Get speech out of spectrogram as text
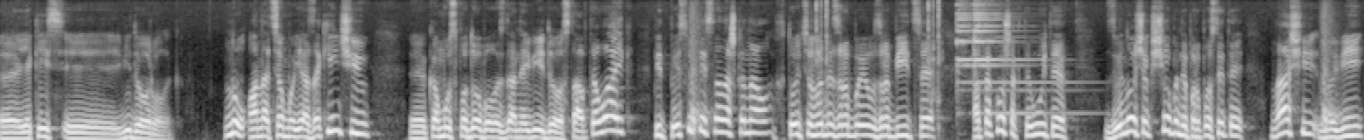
е, якийсь е, відеоролик. Ну, а на цьому я закінчую. Е, кому сподобалось дане відео, ставте лайк, підписуйтесь на наш канал. Хто цього не зробив, зробіть це. А також активуйте дзвіночок, щоб не пропустити наші нові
